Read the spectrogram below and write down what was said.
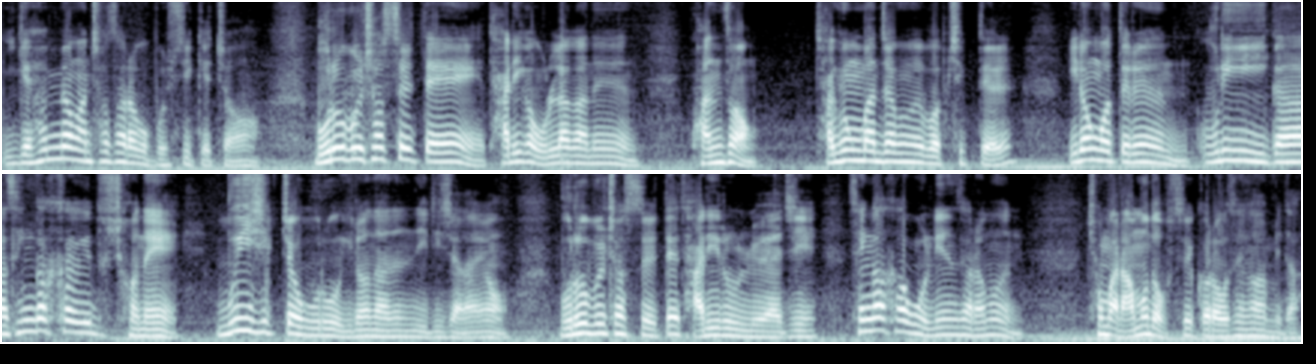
이게 현명한 처사라고 볼 수 있겠죠. 무릎을 쳤을 때 다리가 올라가는 관성, 작용 반작용의 법칙들 이런 것들은 우리가 생각하기도 전에 무의식적으로 일어나는 일이잖아요. 무릎을 쳤을 때 다리를 올려야지 생각하고 올리는 사람은 정말 아무도 없을 거라고 생각합니다.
